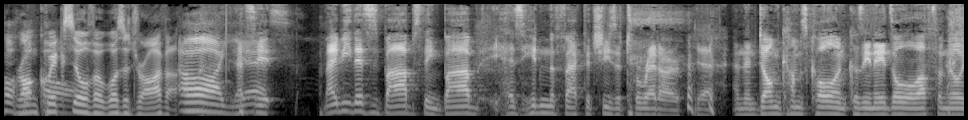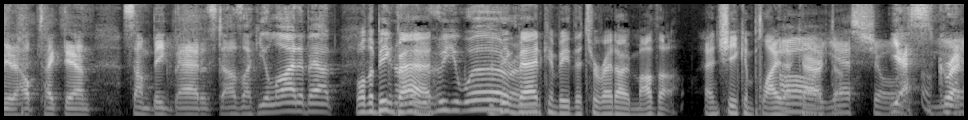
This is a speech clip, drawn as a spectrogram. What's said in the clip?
Ron Quicksilver was a driver. Oh, yes. it. Maybe this is Barb's thing. Barb has hidden the fact that she's a Toretto. Yeah. And then Dom comes calling because he needs all the La Familia to help take down some big bad. And Star's like, you lied about Well, the big you know, bad, who you were. the big and- bad can be the Toretto mother, and she can play that oh, character. yes, sure. Yes, correct.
